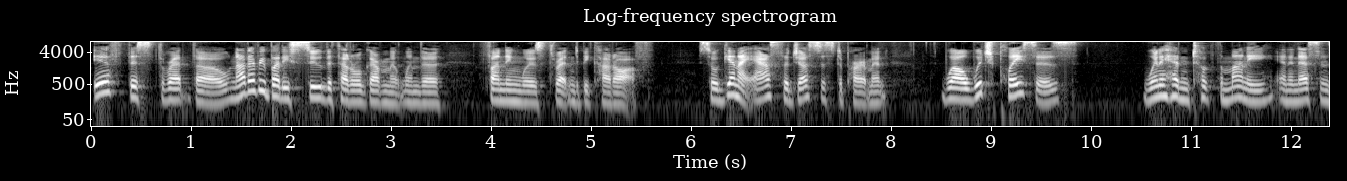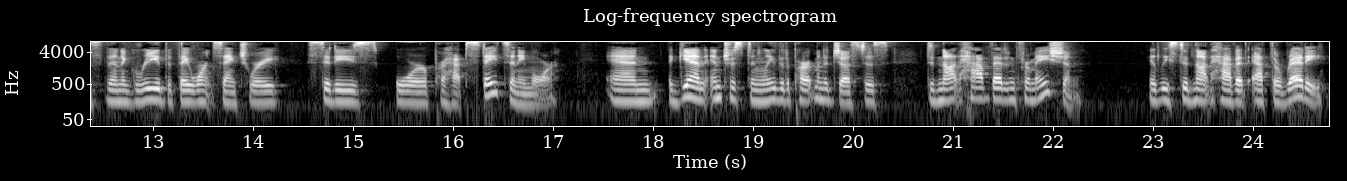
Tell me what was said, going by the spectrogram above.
if this threat, though, not everybody sued the federal government when the funding was threatened to be cut off. So again, I asked the Justice Department, well, which places went ahead and took the money and, in essence, then agreed that they weren't sanctuary cities or perhaps states anymore? And again, interestingly, the Department of Justice did not have that information, at least did not have it at the ready.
